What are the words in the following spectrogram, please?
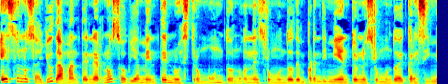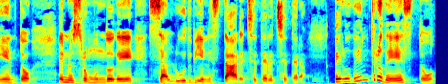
eso nos ayuda a mantenernos obviamente en nuestro mundo, ¿no? En nuestro mundo de emprendimiento, en nuestro mundo de crecimiento, en nuestro mundo de salud, bienestar, etcétera, etcétera. Pero dentro de esto,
